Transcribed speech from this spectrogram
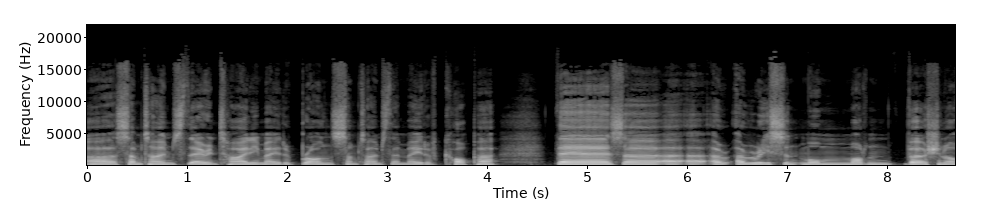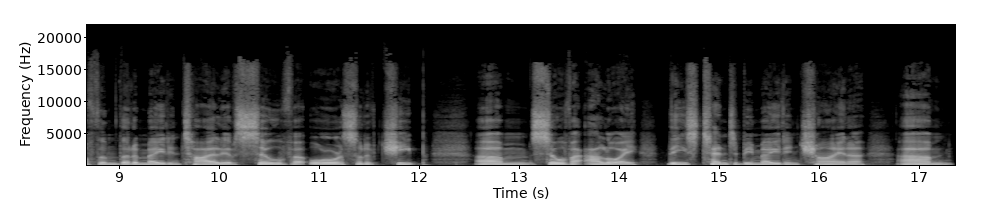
Uh, sometimes they're entirely made of bronze. Sometimes they're made of copper. There's a, a, a, recent, more modern version of them that are made entirely of silver or a sort of cheap um, silver alloy. These tend to be made in China. Um,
